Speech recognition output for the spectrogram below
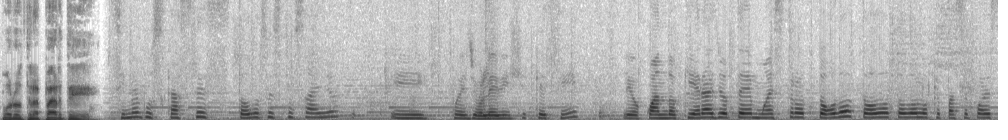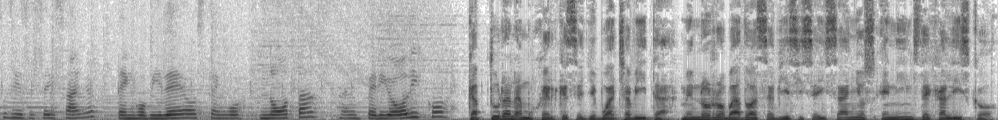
Por otra parte, ¿sí me buscaste todos estos años? Y pues yo le dije que sí. Digo, cuando quiera yo te muestro todo, todo, todo lo que pasé por estos 16 años. Tengo videos, tengo notas en periódico. capturan a mujer que se llevó a Chavita, menor robado hace 16 años en IMSS de Jalisco.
